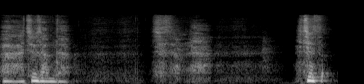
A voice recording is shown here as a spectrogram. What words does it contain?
아, 죄송합니다. 죄송합니다. 죄송.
